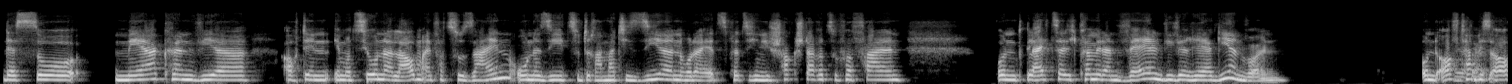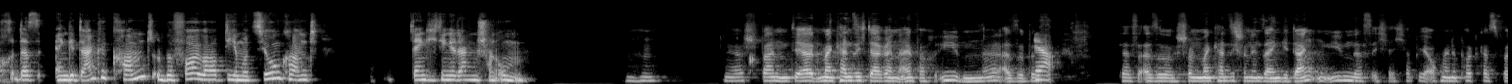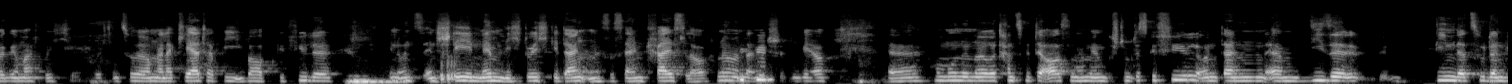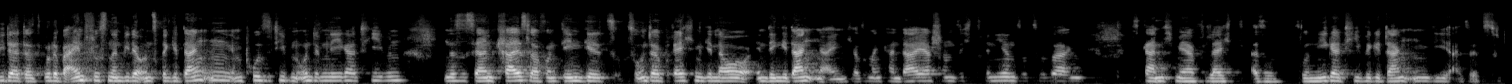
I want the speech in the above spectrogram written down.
desto mehr können wir auch den Emotionen erlauben, einfach zu sein, ohne sie zu dramatisieren oder jetzt plötzlich in die Schockstarre zu verfallen. Und gleichzeitig können wir dann wählen, wie wir reagieren wollen. Und oft ja. habe ich es auch, dass ein Gedanke kommt und bevor überhaupt die Emotion kommt, denke ich den Gedanken schon um. Mhm. Ja, spannend. Ja, man kann sich darin einfach üben. Ne? Also das, ja. Das also schon, man kann sich schon in seinen Gedanken üben. Dass ich, ich habe ja auch meine Podcast-Folge gemacht, wo ich, wo ich den Zuhörern mal erklärt habe, wie überhaupt Gefühle in uns entstehen, nämlich durch Gedanken. Es ist ja ein Kreislauf. Ne? Und dann mhm. schütten wir äh, Hormone, Neurotransmitter aus und haben ein bestimmtes Gefühl und dann ähm, diese dienen dazu dann wieder das, oder beeinflussen dann wieder unsere Gedanken im Positiven und im Negativen. Und das ist ja ein Kreislauf und den gilt zu unterbrechen, genau in den Gedanken eigentlich. Also man kann da ja schon sich trainieren sozusagen. ist gar nicht mehr vielleicht, also so negative Gedanken, die also jetzt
